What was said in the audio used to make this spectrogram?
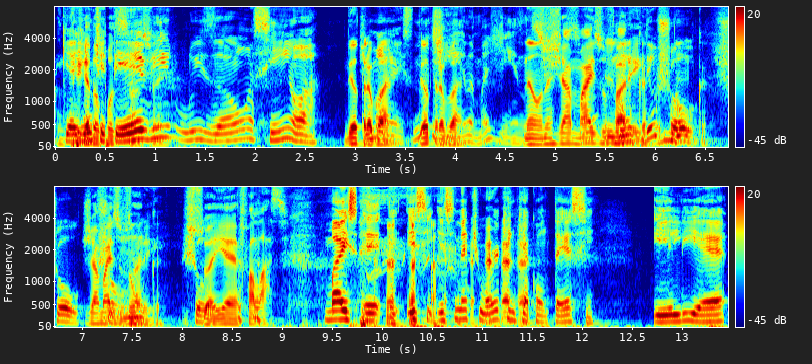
que Intriga a gente oposição, teve, isso Luizão, assim, ó. Deu trabalho, demais. deu Imagina, trabalho. Imagina. Não, né? Jamais o Nunca. farei. Deu show. Nunca. Show. Jamais show. o farei. Nunca. Isso Show. aí é falácia. Mas é, esse, esse networking que acontece, ele é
